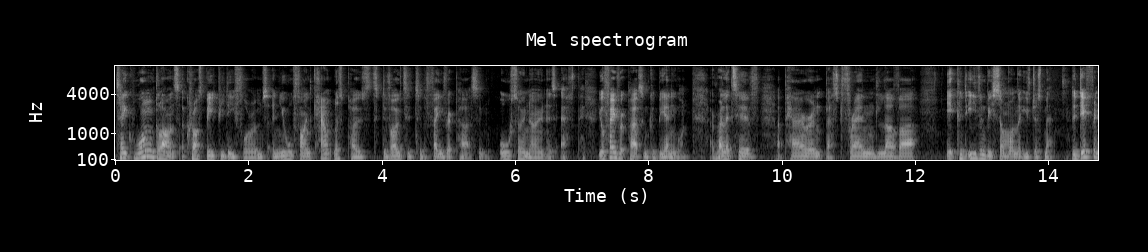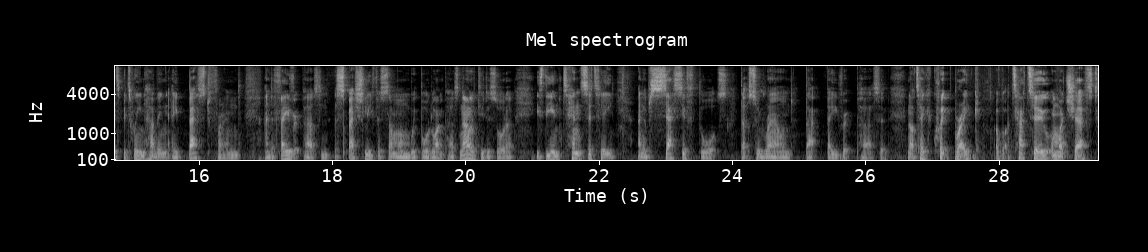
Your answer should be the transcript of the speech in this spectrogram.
Take one glance across BPD forums and you will find countless posts devoted to the favourite person, also known as FP. Your favourite person could be anyone a relative, a parent, best friend, lover. It could even be someone that you've just met. The difference between having a best friend and a favourite person, especially for someone with borderline personality disorder, is the intensity and obsessive thoughts that surround that favourite person. Now, I'll take a quick break. I've got a tattoo on my chest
